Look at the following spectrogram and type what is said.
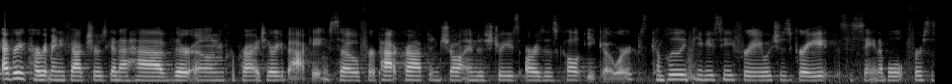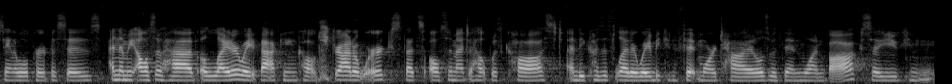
Every carpet manufacturer is going to have their own proprietary backing. So for Patcraft and Shaw Industries, ours is called EcoWorks, completely PVC free, which is great, sustainable for sustainable purposes. And then we also have a lighter weight backing called StrataWorks that's also meant to help with cost. And because it's lighter weight, we can fit more tiles within one box, so you can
